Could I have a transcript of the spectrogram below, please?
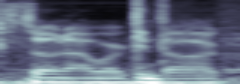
still not working, dog.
